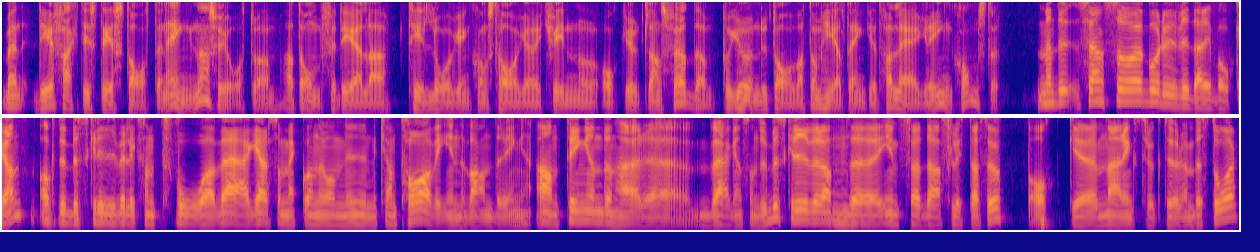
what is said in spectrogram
Men det är faktiskt det staten ägnar sig åt. Va? Att omfördela till låginkomsttagare, kvinnor och utlandsfödda på grund mm. av att de helt enkelt har lägre inkomster. Men du, sen så går du vidare i boken och du beskriver liksom två vägar som ekonomin kan ta vid invandring. Antingen den här eh, vägen som du beskriver att mm. eh, infödda flyttas upp och eh, näringsstrukturen består.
